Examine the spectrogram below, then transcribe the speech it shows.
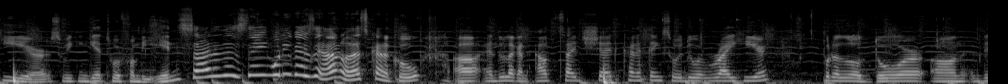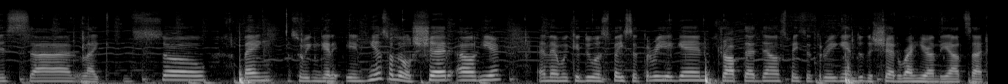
here so we can get to it from the inside of this thing. What do you guys think? I don't know. That's kind of cool. Uh, and do like an outside shed kind of thing. So we do it right here put a little door on this side like so. Bang. So we can get it in here. So a little shed out here. And then we could do a space of three again. Drop that down. Space of three again. Do the shed right here on the outside.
